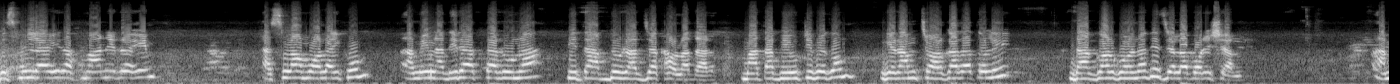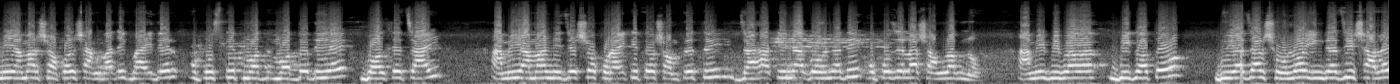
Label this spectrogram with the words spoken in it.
বিসমিল্লাহ রহমান রহিম। আসসালামু আলাইকুম। আমি নাদিরা আক্তার রুনা, পিতা আব্দুর রাজ্জাক হাওলাদার। মাতা বিউটি বেগম, গ্রাম চরগাদাতলি, ডাকঘর গর্ণাদি জেলা বরিশাল। আমি আমার সকল সাংবাদিক ভাইদের উপস্থিত মধ্য- দিয়ে বলতে চাই, আমি আমার নিজস্ব ক্রয়কৃত সম্প্রতি, যাহা কিনা গৌরনদী উপজেলা সংলগ্ন। আমি বিবা- বিগত দুই ইংরেজি সালে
